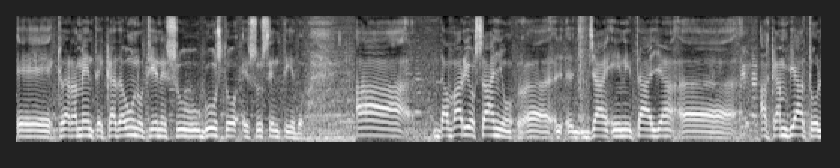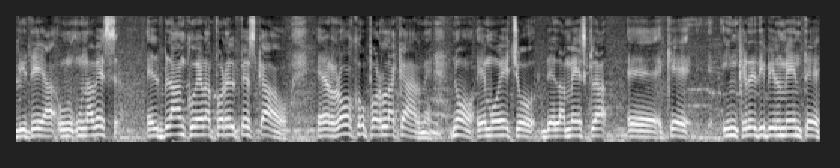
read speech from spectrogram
eh, claramente cada uno tiene su gusto e su sentido. Ha, da varios años eh, ya en Italia eh, ha cambiato l'idea, una vez el blanco era por el pescado, el rojo por la carne, no, hemos hecho de la mezcla eh, que increíblemente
